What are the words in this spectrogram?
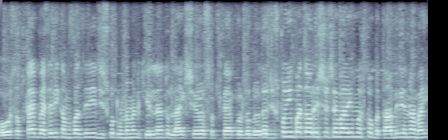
और सब्सक्राइब वैसे भी कंपलसरी है, जिसको टूर्नामेंट खेलना है तो लाइक शेयर और सब्सक्राइब कर दो ब्रदर जिसको नहीं पता रजिस्ट्रेशन बारे में उसको बता भी देना, भाई।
